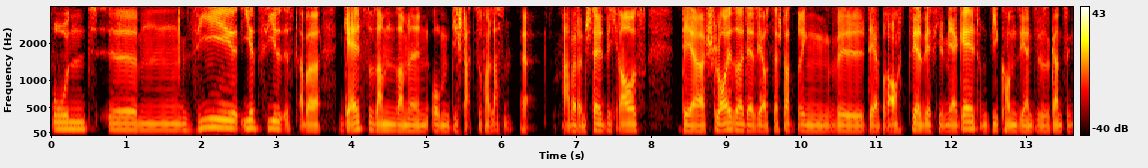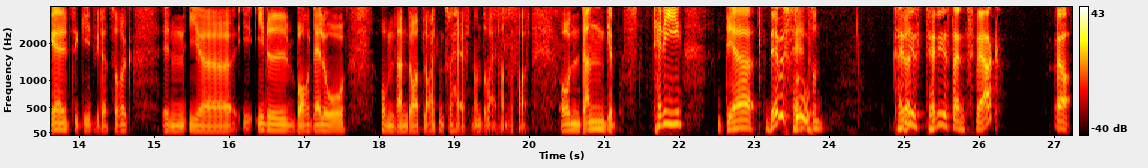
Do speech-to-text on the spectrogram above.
und ähm, sie, ihr Ziel ist aber Geld zusammensammeln, um die Stadt zu verlassen. Ja. Aber dann stellt sich raus, der Schleuser, der sie aus der Stadt bringen will, der braucht sehr, sehr viel mehr Geld. Und wie kommen sie an dieses ganze Geld? Sie geht wieder zurück in ihr Edelbordello, um dann dort Leuten zu helfen und so weiter und so fort. Und dann gibt's Teddy, der Der bist du. So Teddy ist, Teddy ist ein Zwerg? Ja.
